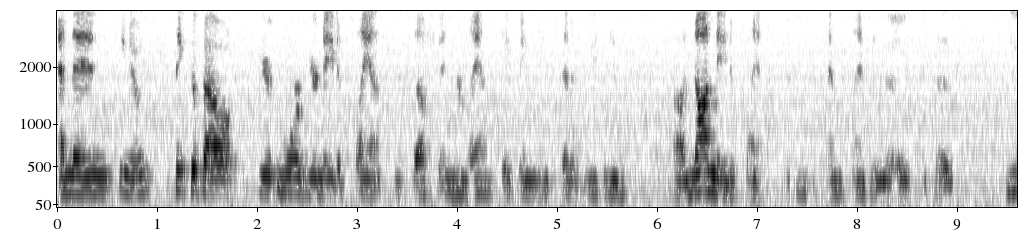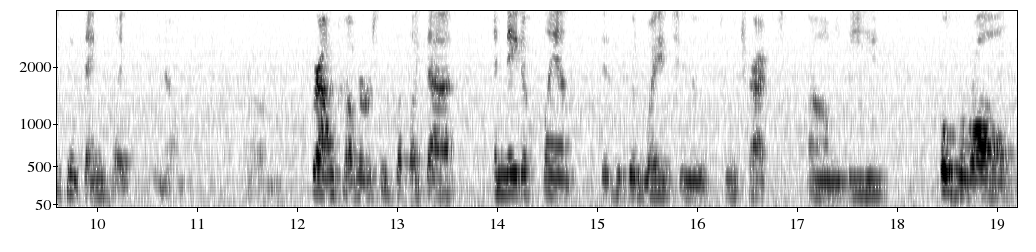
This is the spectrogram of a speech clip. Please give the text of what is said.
And then you know think about your more of your native plants and stuff in your landscaping instead of using uh, non-native plants and, and, planting those because using things like you know um, ground covers and stuff like that and native plants is a good way to to attract um, bees overall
